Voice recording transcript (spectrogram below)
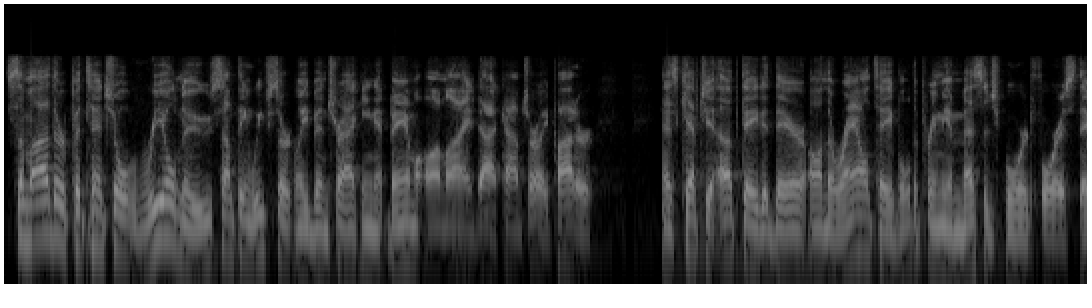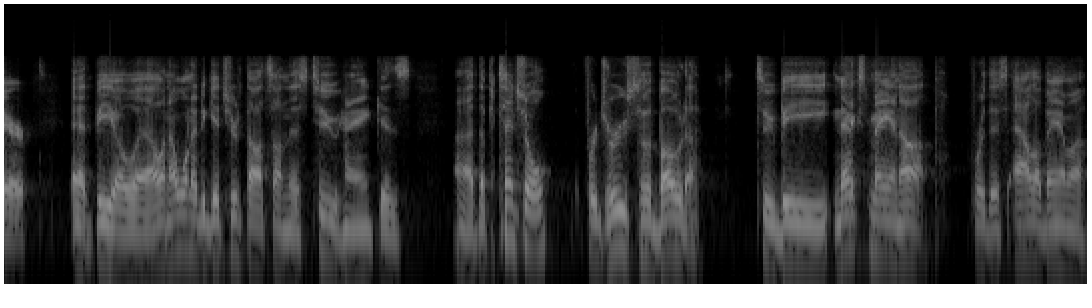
Some other potential real news, something we've certainly been tracking at BamaOnline.com. Charlie Potter has kept you updated there on the roundtable, the premium message board for us there at BOL. And I wanted to get your thoughts on this too, Hank, is uh, the potential for Drew Svoboda to be next man up for this Alabama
